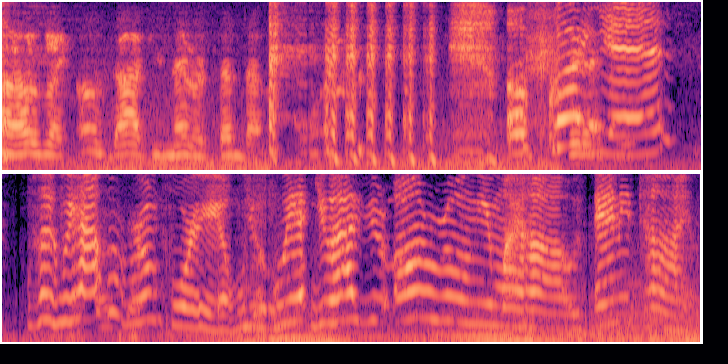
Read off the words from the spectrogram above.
I was like, oh gosh, you never said that. of course, yes. Like we have a room for you. You, we, you have your own room in my house anytime.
